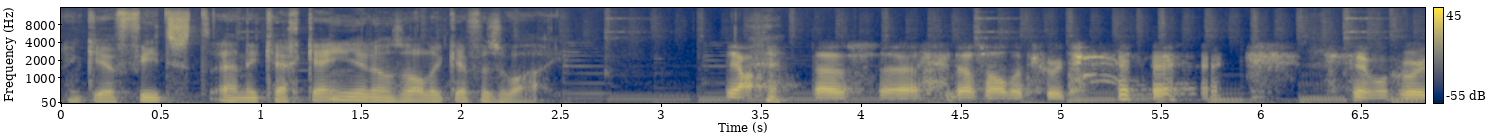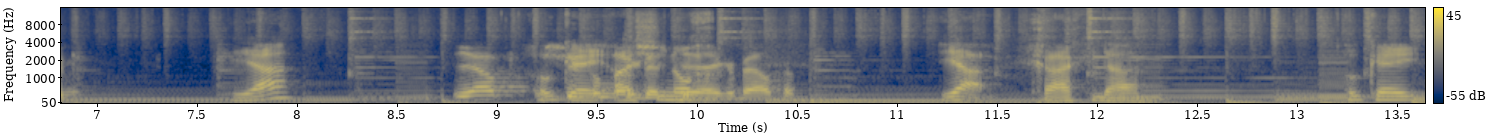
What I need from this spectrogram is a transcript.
een keer fietst en ik herken je, dan zal ik even zwaaien. Ja, dat is, dat is altijd goed. Helemaal goed. Ja? Ja, oké. Okay, als je nog gebeld hebt. Ja, graag gedaan. Oké. Okay.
